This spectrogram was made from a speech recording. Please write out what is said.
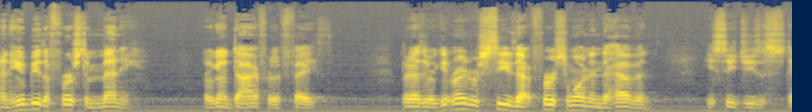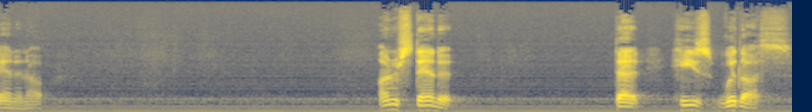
and he would be the first of many that are going to die for their faith. But as they were getting ready to receive that first one into heaven, you see Jesus standing up. Understand it that he's with us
